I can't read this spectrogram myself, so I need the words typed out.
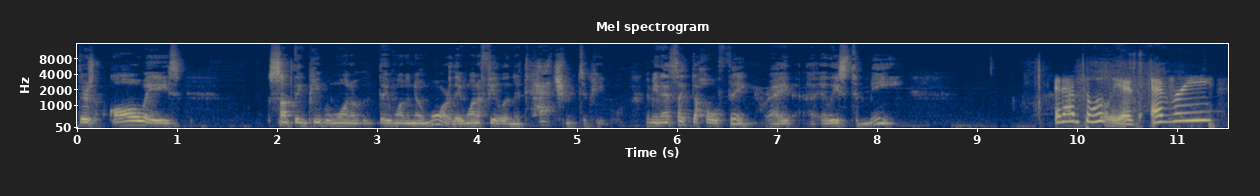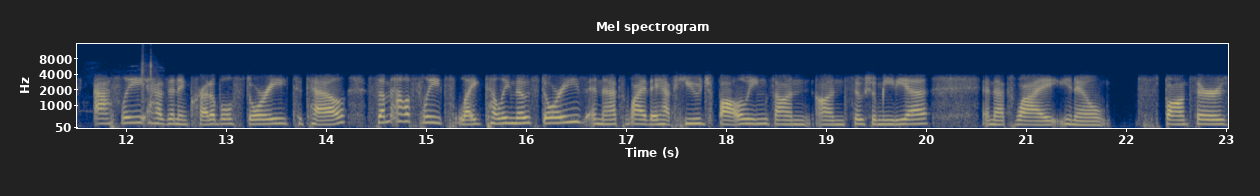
There's always something people want to they want to know more. They want to feel an attachment to people. I mean, that's like the whole thing, right? At least to me. It absolutely is. Every athlete has an incredible story to tell. Some athletes like telling those stories and that's why they have huge followings on on social media and that's why, you know, sponsors,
